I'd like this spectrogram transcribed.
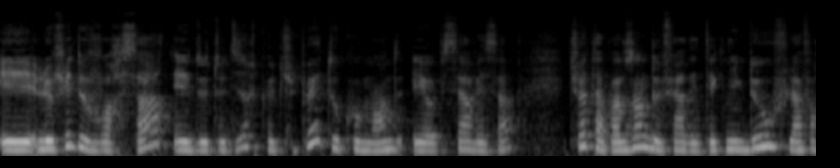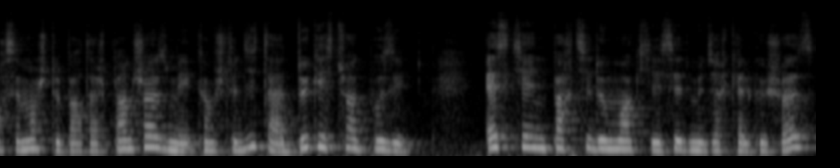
Et le fait de voir ça et de te dire que tu peux être aux commandes et observer ça, tu vois, t'as pas besoin de faire des techniques de ouf. Là, forcément, je te partage plein de choses, mais comme je te dis, t'as deux questions à te poser. est-ce qu'il y a une partie de moi qui essaie de me dire quelque chose?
